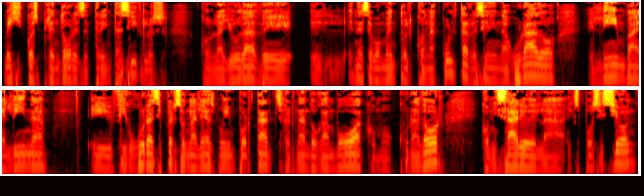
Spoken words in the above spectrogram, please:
México Esplendores de 30 siglos, con la ayuda de en ese momento el Conaculta recién inaugurado, el LIMBA, el INA, y figuras y personalidades muy importantes, Fernando Gamboa como curador, comisario de la exposición,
